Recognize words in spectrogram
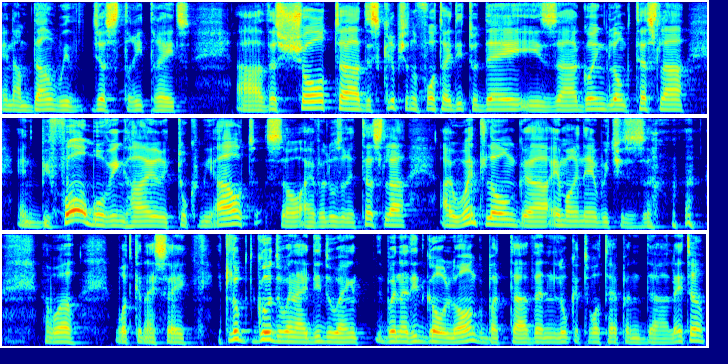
and I'm done with just three trades. Uh, the short uh, description of what I did today is uh, going long Tesla and before moving higher it took me out so I have a loser in Tesla. I went long uh, mRNA which is well what can I say it looked good when I did when, when I did go long but uh, then look at what happened uh, later.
